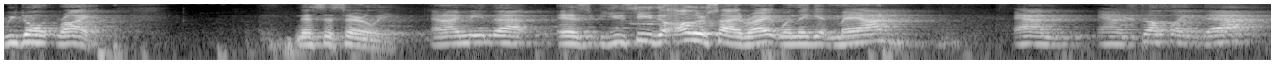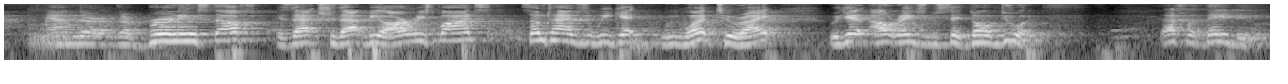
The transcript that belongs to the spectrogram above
we don't riot necessarily. And I mean that as you see the other side, right? When they get mad and and stuff like that, and they're they're burning stuff. Is that should that be our response? Sometimes we get we want to, right? We get outraged. We say, "Don't do it." That's what they do.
